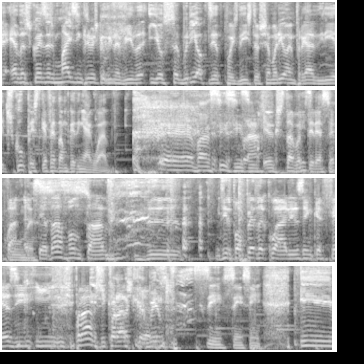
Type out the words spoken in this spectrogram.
é? é das coisas mais incríveis que eu vi na vida e eu saberia o que dizer depois disto. Eu chamaria ao empregado e diria: Desculpa, este café está um bocadinho aguado. É, vá, sim, sim, sim. Eu gostava de ter essa Epá, coluna. até dá vontade de, de ir para o pé de aquários em cafés e, e esperar, Esperar que rebente. Sim, sim, sim. E,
